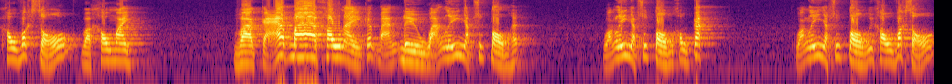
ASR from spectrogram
khâu vắt sổ và khâu may và cả ba khâu này các bạn đều quản lý nhập xuất tồn hết. Quản lý nhập xuất tồn khâu cắt, quản lý nhập xuất tồn cái khâu vắt sổ,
